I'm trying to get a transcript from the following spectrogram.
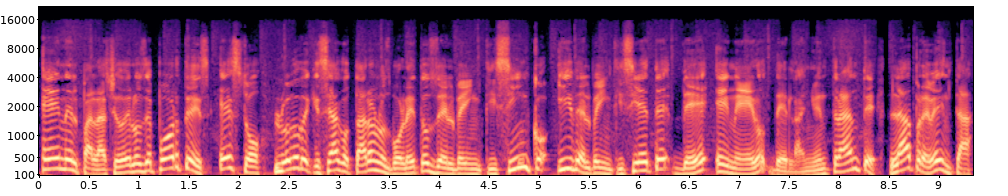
en el Palacio de los Deportes. Esto luego de que se agotaron los boletos del 25 y del 27 de enero del año entrante. La preventa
